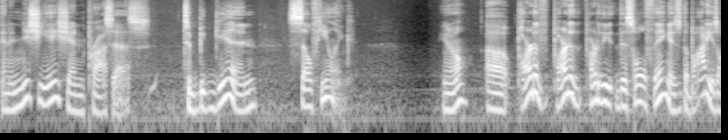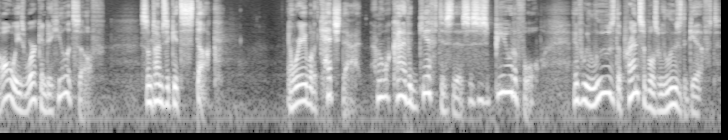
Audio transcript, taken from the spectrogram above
an initiation process to begin self healing. You know, uh, part of part of part of the, this whole thing is the body is always working to heal itself. Sometimes it gets stuck, and we're able to catch that. I mean, what kind of a gift is this? This is beautiful. If we lose the principles, we lose the gift.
